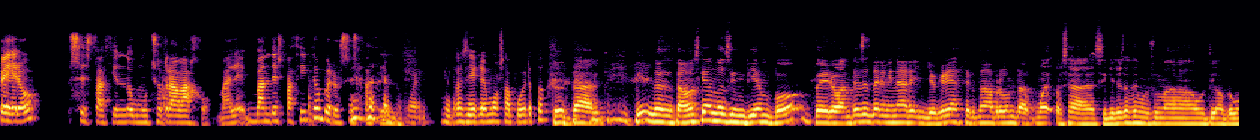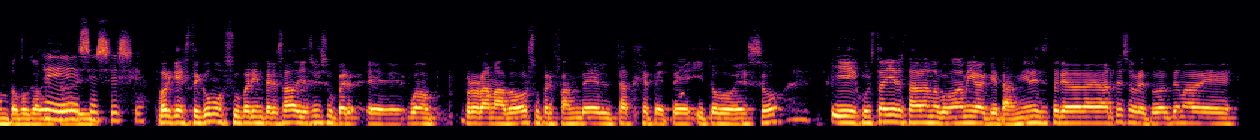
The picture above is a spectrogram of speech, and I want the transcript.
pero se está haciendo mucho trabajo, ¿vale? Van despacito, pero se está haciendo. bueno, mientras lleguemos a puerto. Total. Nos estamos quedando sin tiempo, pero antes de terminar, yo quería hacerte una pregunta. O sea, si quieres hacemos una última pregunta por cabeza. Sí, y- sí, sí, sí. Porque estoy como súper interesado. Yo soy súper, eh, bueno, programador, súper fan del chat GPT y todo eso. Y justo ayer estaba hablando con una amiga que también es historiadora del arte sobre todo el tema de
